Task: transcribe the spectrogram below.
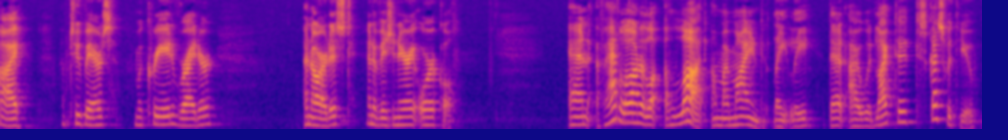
Hi, I'm Two Bears. I'm a creative writer, an artist, and a visionary oracle. And I've had a lot, a lot, on my mind lately that I would like to discuss with you.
